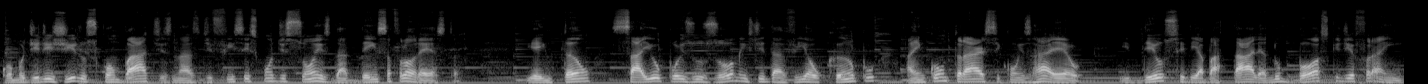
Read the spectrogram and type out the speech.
como dirigir os combates nas difíceis condições da densa floresta. E então saiu, pois, os homens de Davi ao campo a encontrar-se com Israel, e deu-se-lhe a batalha no bosque de Efraim.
